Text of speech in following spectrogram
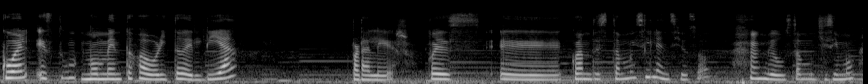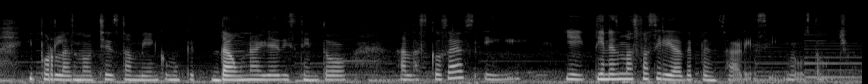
¿Cuál es tu momento favorito del día para leer? Pues eh, cuando está muy silencioso, me gusta muchísimo y por las noches también como que da un aire distinto a las cosas y, y tienes más facilidad de pensar y así, me gusta mucho.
